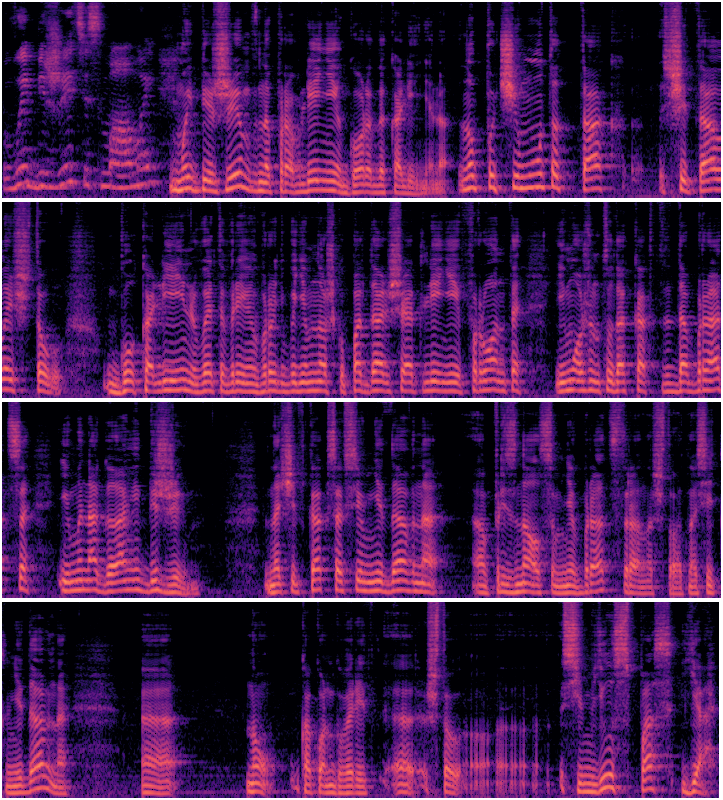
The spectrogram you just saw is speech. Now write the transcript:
вы бежите с мамой? Мы бежим в направлении города Калинина. Но почему-то так считалось, что Калинин в это время вроде бы немножко подальше от линии фронта, и можно туда как-то добраться, и мы ногами бежим. Значит, как совсем недавно а, признался мне брат, странно, что относительно недавно, э, ну, как он говорит, э, что э, семью спас я.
